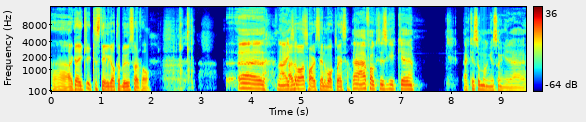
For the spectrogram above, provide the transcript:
Uh, ikke, ikke, ikke Still Got Blues, i hvert fall. Uh, nei, Nei, det var sant. Parsi and Walkways, ja. Det er faktisk ikke Det er ikke så mange sanger jeg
